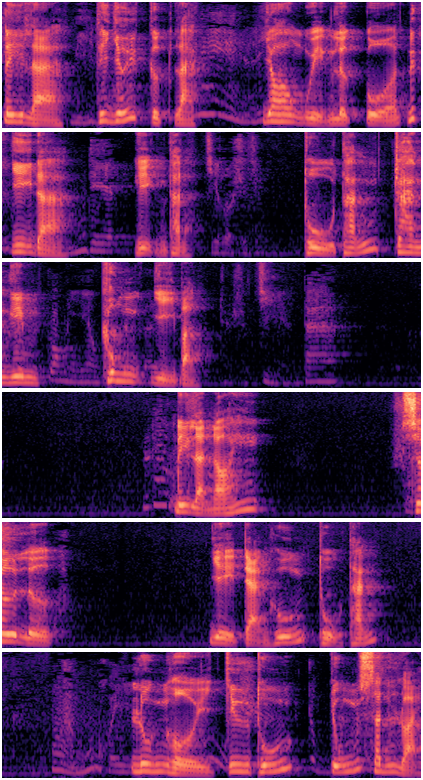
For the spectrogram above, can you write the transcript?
Đây là thế giới cực lạc do nguyện lực của đức di đà hiện thành thù thắng trang nghiêm, không gì bằng. Đây là nói, sơ lược về trạng huống thù thắng. Luân hồi chư thú chúng sanh loại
